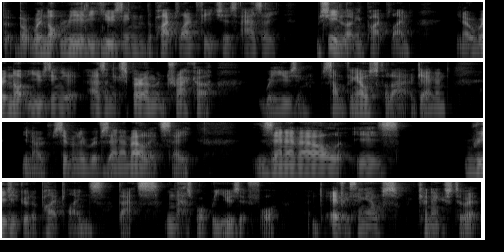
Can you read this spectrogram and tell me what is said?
but, but we're not really using the pipeline features as a machine learning pipeline you know we're not using it as an experiment tracker we're using something else for that again and you know, similarly with ZenML, it's a ZenML is really good at pipelines. That's and that's what we use it for, and everything else connects to it.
